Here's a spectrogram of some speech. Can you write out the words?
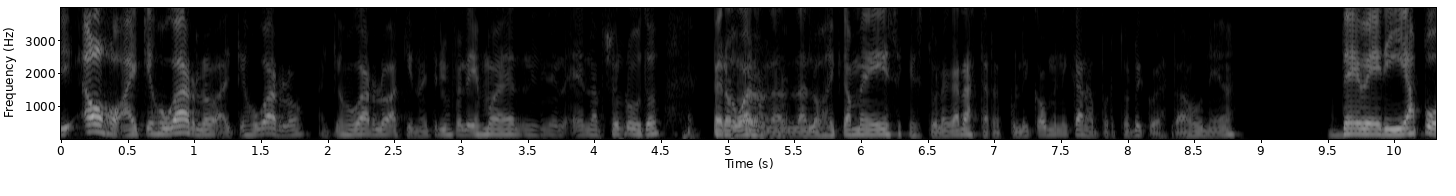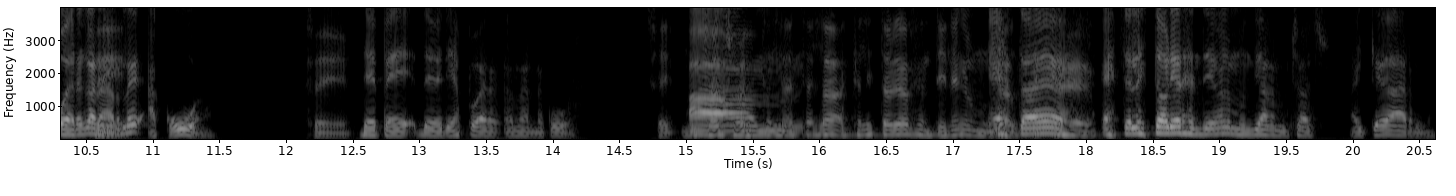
Y ojo, hay que jugarlo, hay que jugarlo, hay que jugarlo. Aquí no hay triunfalismo en, en- en absoluto, pero bueno, la, lógica me dice que si tú le ganaste a República Dominicana, Puerto Rico y Estados Unidos, deberías poder Sí. ganarle a Cuba. Sí, Depe- deberías poder ganarle a Cuba. sí. Muchachos, esta, es esta es esta es la historia de Argentina en el Mundial. Esta es, que- esta es la historia argentina en el mundial, muchachos. Hay que darle.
